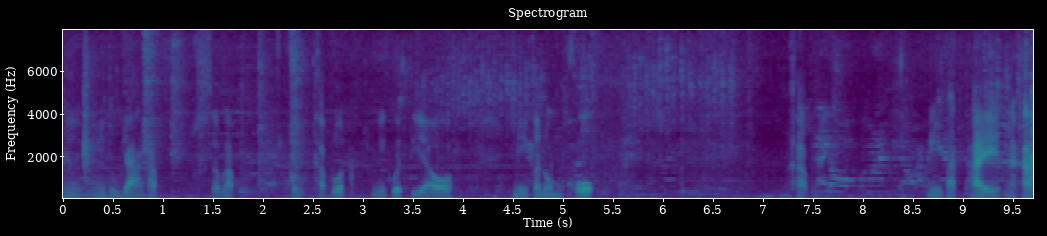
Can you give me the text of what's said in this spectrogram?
นี่มีทุกอย่างครับสำหรับคนขับรถมีก๋วยเตี๋ยว มีขนมโคกนะครับ มีผัดไทยนะครับ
